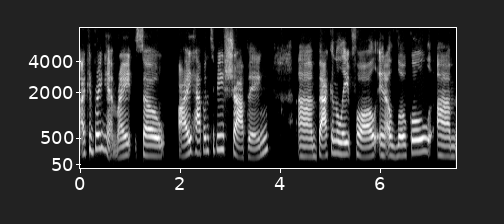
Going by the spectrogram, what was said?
I could bring him. Right. So I happened to be shopping um, back in the late fall in a local um,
